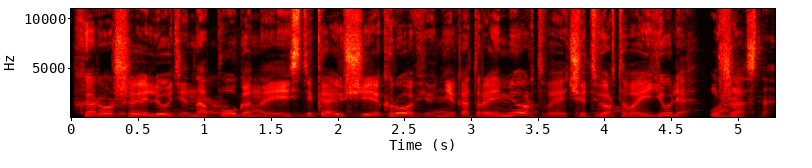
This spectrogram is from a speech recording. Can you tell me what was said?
Хорошие люди, напуганные, истекающие кровью, некоторые мертвые, 4 июля. Ужасно.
